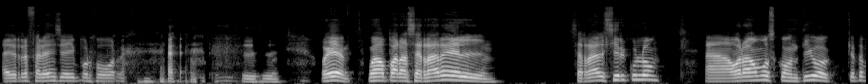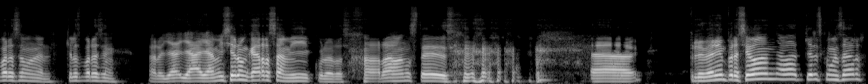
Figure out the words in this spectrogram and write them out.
Hay referencia ahí, por favor. Sí, sí. Oye, bueno, para cerrar el cerrar el círculo, ah, ahora vamos contigo. ¿Qué te parece, Manuel? ¿Qué les parece? Ahora ya, ya, ya me hicieron garras a mí, culeros. Ahora van ustedes. Ah, primera impresión, Abad, ¿quieres comenzar?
